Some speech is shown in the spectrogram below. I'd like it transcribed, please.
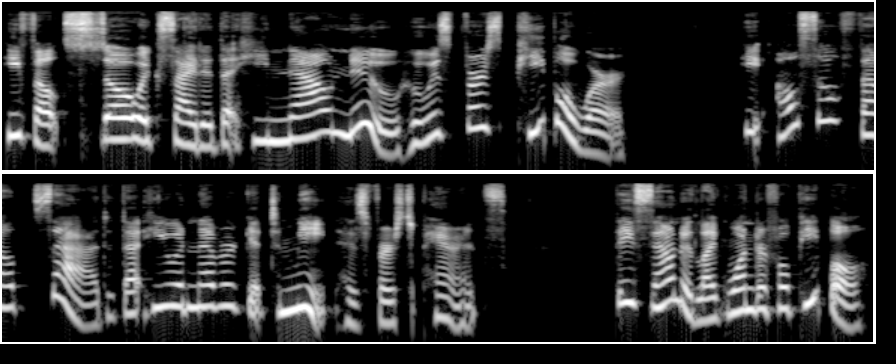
He felt so excited that he now knew who his first people were. He also felt sad that he would never get to meet his first parents. They sounded like wonderful people.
